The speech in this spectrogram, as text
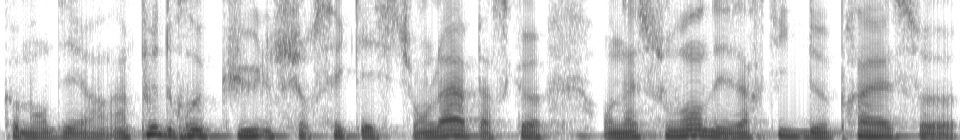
comment dire, un peu de recul sur ces questions-là, parce que on a souvent des articles de presse. Euh,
